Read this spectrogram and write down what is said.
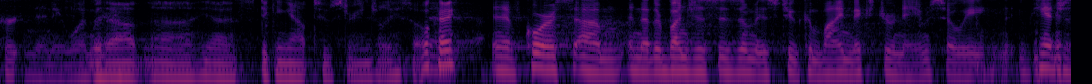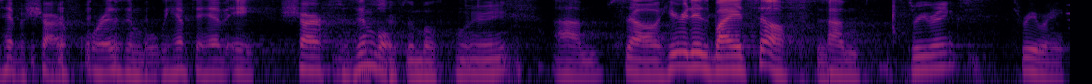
hurting anyone. without uh, yeah sticking out too strangely. So okay, And of course, um, another Bunjesism is to combine mixture names. So we, we can't just have a Scharf or a Zimbel. We have to have a Scharf Zimbel. Scharf Zimbel. All right, Um, so here it is by itself. Is Um, three ranks. three ranks.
